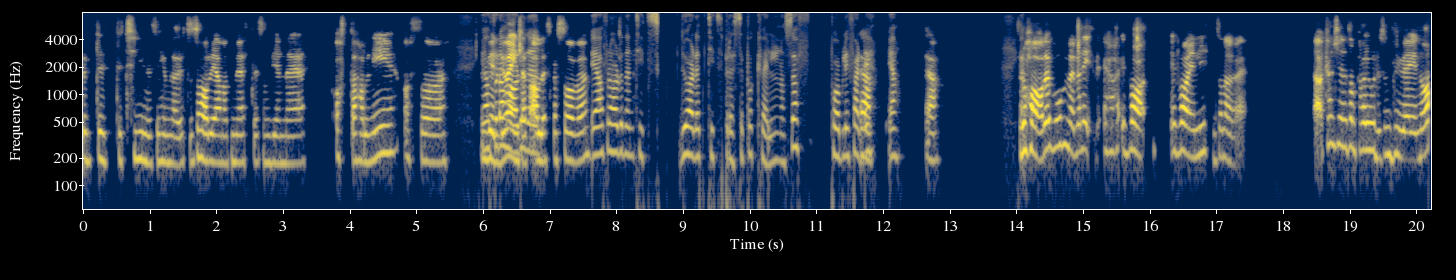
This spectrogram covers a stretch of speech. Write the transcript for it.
Det, det, tynes i himla ut. Og så har du gjerne et møte som begynner åtte-halv ni, og så Ja, vil du jo egentlig du at alle skal sove. Ja, for da har du den tids... Du har det tidspresset på kvelden også, på å bli ferdig. Ja. Ja. Så du har det rommet, men jeg, jeg, var, jeg var i en liten sånn ja, Kanskje en sånn periode som du er i nå,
